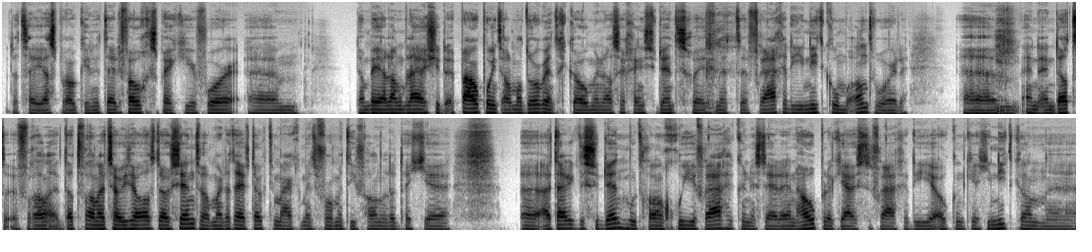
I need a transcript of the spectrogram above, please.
dat zei Jasper ook in het telefoongesprek hiervoor. Um, dan ben je lang blij als je de PowerPoint allemaal door bent gekomen en als er geen student is geweest met uh, vragen die je niet kon beantwoorden. Um, en en dat, veral, dat verandert sowieso als docent wel, maar dat heeft ook te maken met formatief handelen. Dat je uh, uiteindelijk de student moet gewoon goede vragen kunnen stellen en hopelijk juist de vragen die je ook een keertje niet kan, uh,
